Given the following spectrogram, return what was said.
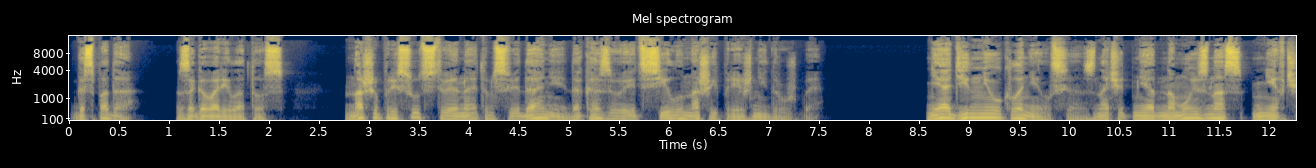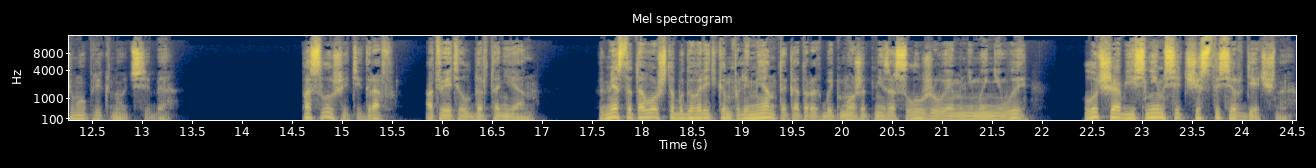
«Господа», — заговорил Атос, — «наше присутствие на этом свидании доказывает силу нашей прежней дружбы. Ни один не уклонился, значит, ни одному из нас не в чем упрекнуть себя». «Послушайте, граф», — ответил Д'Артаньян, — Вместо того, чтобы говорить комплименты, которых, быть может, не заслуживаем ни мы, ни вы, лучше объяснимся чистосердечно.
